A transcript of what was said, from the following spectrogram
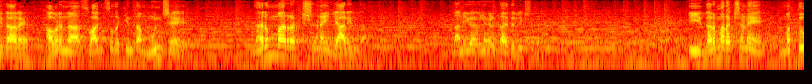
ಇದ್ದಾರೆ. ಅವರನ್ನ ಸ್ವಾಗತಿಸೋದಕ್ಕಿಂತ ಮುಂಚೆ ಧರ್ಮ ರಕ್ಷಣೆ ಯಾರಿಂದ? ನಾನು ಈಗಾಗಲೇ ಹೇಳ್ತಾ ಇದ್ದೆ ವೀಕ್ಷಕರೇ. ಈ ಧರ್ಮ ರಕ್ಷಣೆ ಮತ್ತು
